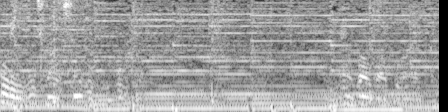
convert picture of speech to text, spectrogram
顾里已经成了身体的一部分，没有办法不爱她。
